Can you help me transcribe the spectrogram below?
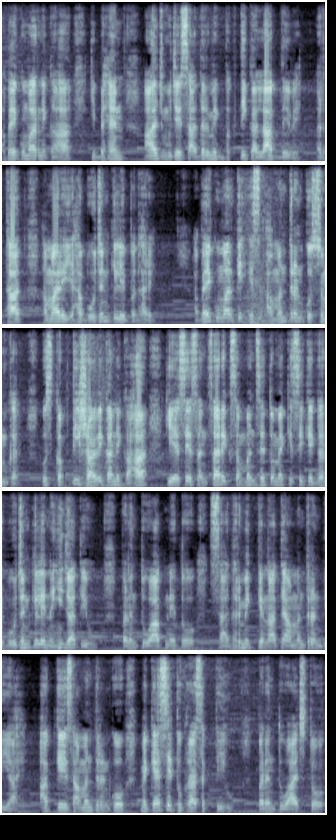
अभय कुमार ने कहा कि, बहन, आज मुझे साधर्मिक भक्ति का लाभ देवे, अर्थात हमारे यहाँ भोजन के लिए पधारे। अभय कुमार के इस आमंत्रण को सुनकर उस कपटी श्राविका ने कहा कि ऐसे संसारिक संबंध से तो मैं किसी के घर भोजन के लिए नहीं जाती हूँ, परंतु आपने तो साधर्मिक के नाते आमंत्रण दिया है। आपके इस आमंत्रण को मैं कैसे ठुकरा सकती हूँ? परंतु आज तो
